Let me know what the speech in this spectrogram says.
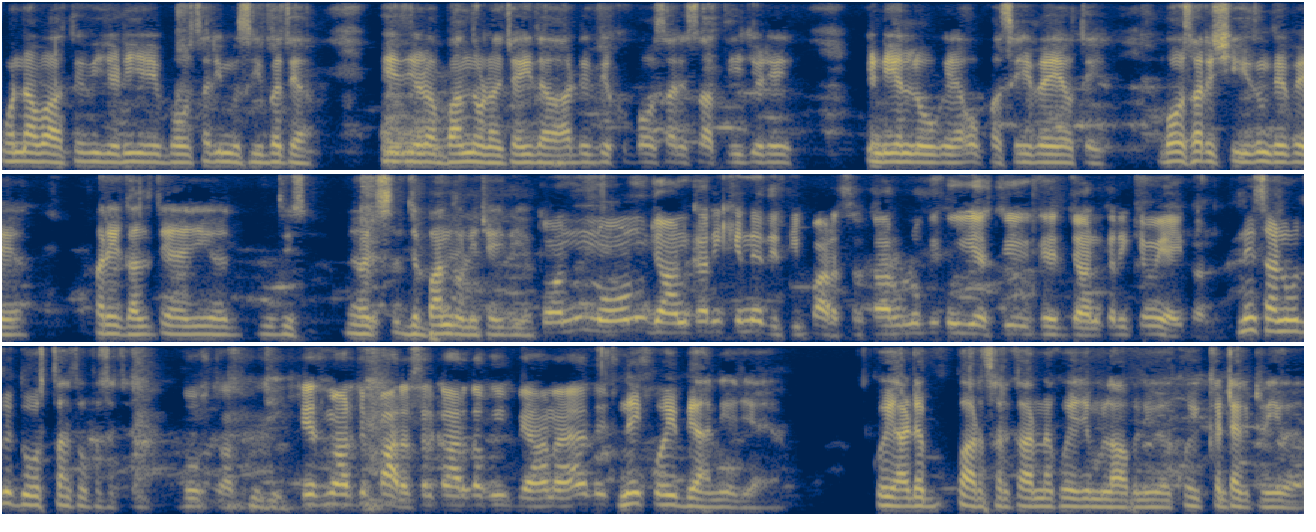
ਉਹਨਾਂ ਵਾਸਤੇ ਵੀ ਜਿਹੜੀ ਇਹ ਬਹੁਤ ਸਾਰੀ ਮੁਸੀਬਤ ਆ ਇਹ ਜਿਹੜਾ ਬੰਦ ਹੋਣਾ ਚਾਹੀਦਾ। ਸਾਡੇ ਦੇਖੋ ਬਹੁਤ ਸਾਰੇ ਸਾਥੀ ਜਿਹੜੇ ਇੰਡੀਅਨ ਲੋਕ ਆ ਉਹ ਫਸੇ ਪਏ ਆ ਉੱਥੇ। ਬਹੁਤ ਸਾਰੇ ਸ਼ਹੀਦ ਹੁੰਦੇ ਪਏ ਆ। ਪਰ ਇਹ ਗਲਤ ਹੈ ਇਹ ਜ ਬੰਦ ਹੋਣੀ ਚਾਹੀਦੀ ਹੈ। ਤੁਹਾਨੂੰ ਨੌ ਨੂੰ ਜਾਣਕਾਰੀ ਕਿਹਨੇ ਦਿੱਤੀ? ਭਾਰਤ ਸਰਕਾਰ ਵੱਲੋਂ ਕਿ ਕੋਈ ਐਸੀ ਕਿ ਜਾਣਕਾਰੀ ਕਿਵੇਂ ਆਈ ਤੁਹਾਨੂੰ? ਨਹੀਂ ਸਾਨੂੰ ਉਹਦੇ ਦੋਸਤਾਂ ਤੋਂ ਪਤਾ ਚੱਲਿਆ। ਦੋਸਤਾਂ ਤੋਂ? ਇਸ ਮਾਰਚ ਭਾਰਤ ਸਰਕਾਰ ਦਾ ਕੋਈ ਬਿਆਨ ਆਇਆ? ਨਹੀਂ ਕੋਈ ਬਿਆਨ ਨਹੀਂ ਅਜੇ ਆਇਆ। ਕੋਈ ਸਾਡੇ ਭਾਰਤ ਸਰਕਾਰ ਨਾਲ ਕੋਈ ਅਜੇ ਮਿਲਾਪ ਨਹੀਂ ਹੋਇਆ ਕੋਈ ਕੰਟੈਕਟ ਨਹੀਂ ਹੋਇਆ।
